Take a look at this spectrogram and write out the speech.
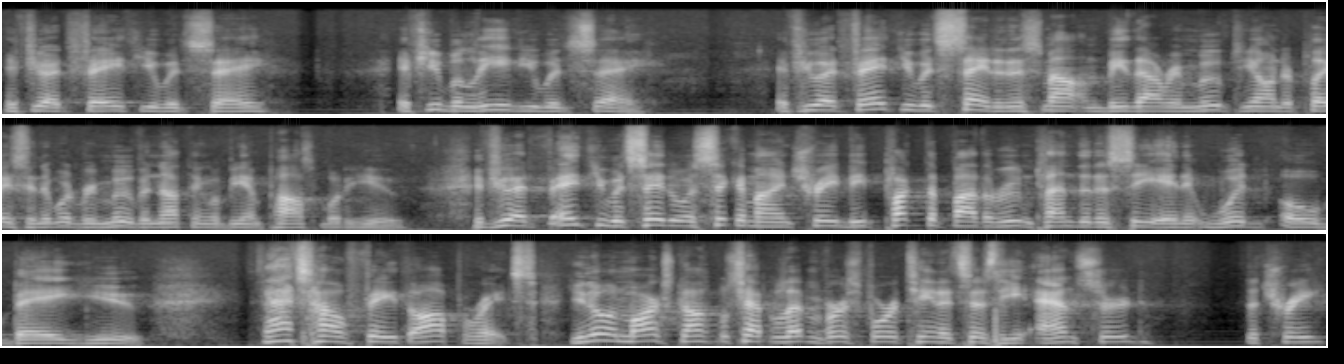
If you had faith, you would say? If you believe, you would say. If you had faith, you would say to this mountain, Be thou removed to yonder place, and it would remove, and nothing would be impossible to you. If you had faith, you would say to a sycamore tree, Be plucked up by the root and planted to the sea, and it would obey you. That's how faith operates. You know, in Mark's Gospel, chapter 11, verse 14, it says, He answered the tree.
